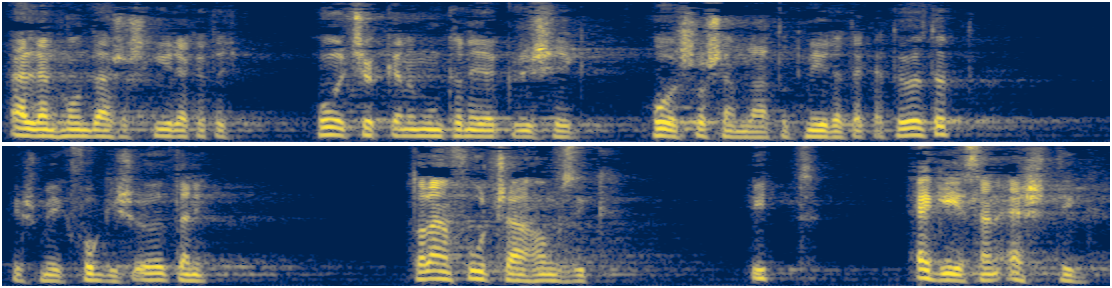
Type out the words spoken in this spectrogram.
ellentmondásos híreket, hogy hol csökken a munkanélküliség, hol sosem látott méreteket öltött, és még fog is ölteni. Talán furcsán hangzik. Itt egészen estig,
